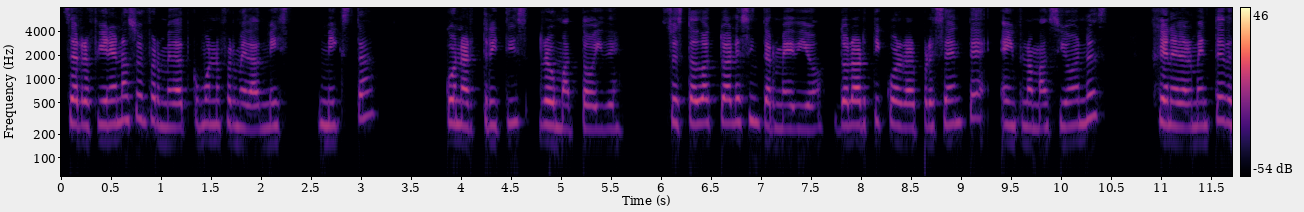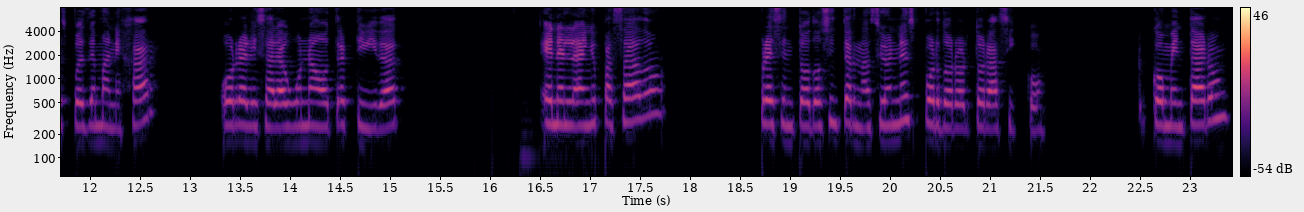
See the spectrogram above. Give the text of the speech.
se refieren a su enfermedad como una enfermedad mixta con artritis reumatoide. Su estado actual es intermedio, dolor articular presente e inflamaciones, generalmente después de manejar o realizar alguna otra actividad. En el año pasado presentó dos internaciones por dolor torácico. Comentaron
